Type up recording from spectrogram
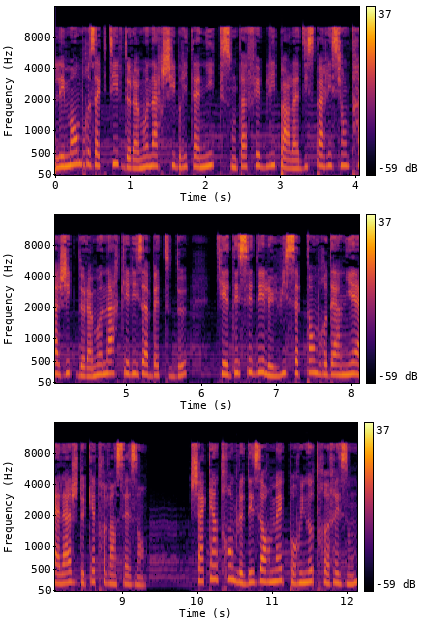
Les membres actifs de la monarchie britannique sont affaiblis par la disparition tragique de la monarque Elisabeth II, qui est décédée le 8 septembre dernier à l'âge de 96 ans. Chacun tremble désormais pour une autre raison,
